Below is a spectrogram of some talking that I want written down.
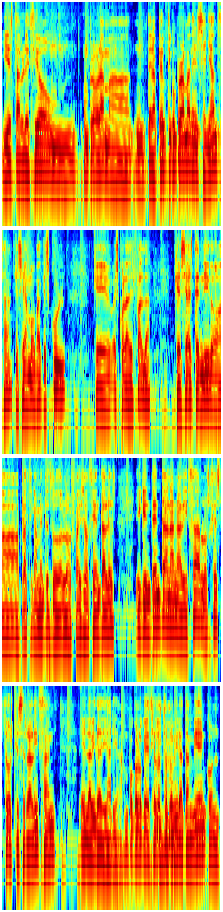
y estableció un, un programa terapéutico, un programa de enseñanza que se llamó Back School, que, escuela de espalda, que se ha extendido a prácticamente todos los países occidentales y que intentan analizar los gestos que se realizan en la vida diaria. Un poco lo que decía el doctor Rovira también, con,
